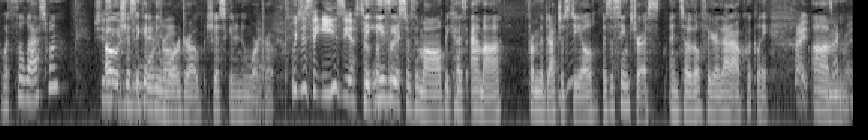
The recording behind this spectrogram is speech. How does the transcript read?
What's the last one? She Oh, she has to get a new wardrobe. She has to get a new wardrobe. which is the easiest. The of the easiest three. of them all because Emma from the Mm-hmm. Duchess deal is a seamstress, and so they'll figure that out quickly. right. Um, exactly.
